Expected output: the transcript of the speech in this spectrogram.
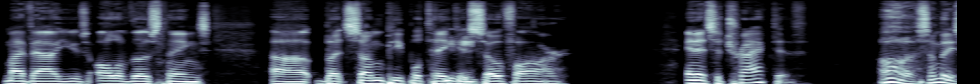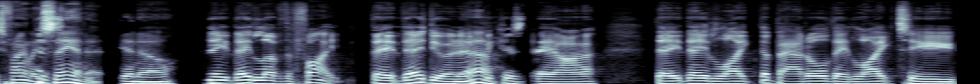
my values. All of those things. Uh, but some people take mm-hmm. it so far, and it's attractive. Oh, somebody's finally it's, saying it. You know, they they love the fight. They they're doing yeah. it because they are they they like the battle. They like to,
